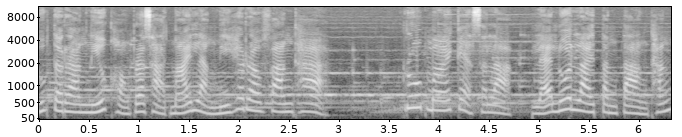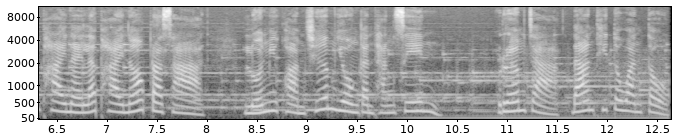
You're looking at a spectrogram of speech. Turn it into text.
ทุกตารางนิ้วของปราสาทไม้หลังนี้ให้เราฟังค่ะ รูปไม้แกะสลักและลวดลายต่างๆ ทั้งภายในและภายนอกปราสาท ล้วนมีความเชื่อมโยงกันทั้งสิ้น เริ่มจากด้านทิศตะวันตก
